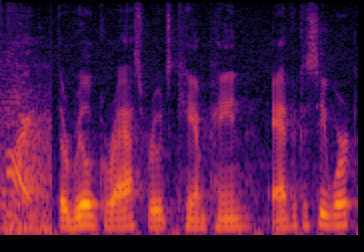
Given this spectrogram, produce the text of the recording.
hard. The real grassroots campaign advocacy work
